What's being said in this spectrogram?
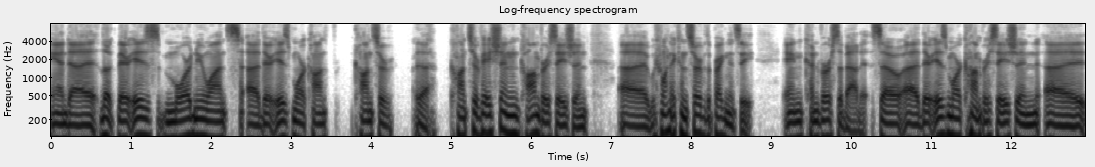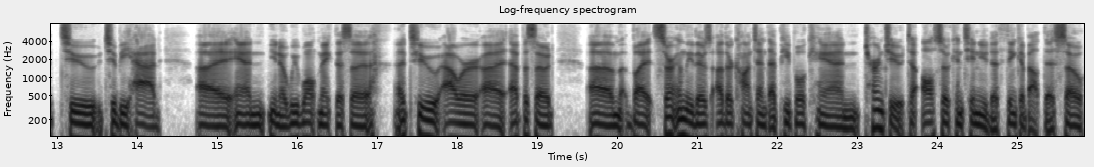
And uh, look, there is more nuance. Uh, there is more con- conserv- uh, conservation conversation. Uh, we want to conserve the pregnancy and converse about it. So uh, there is more conversation uh, to to be had, and you know we won't make this a, a two hour episode. Um, but certainly, there's other content that people can turn to to also continue to think about this. So,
